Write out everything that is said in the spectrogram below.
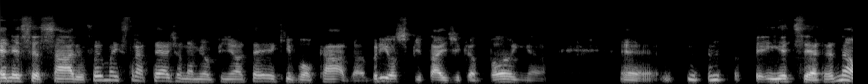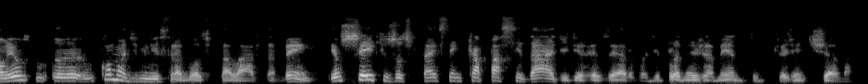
é necessário, foi uma estratégia, na minha opinião, até equivocada, abrir hospitais de campanha, é, e etc. Não, eu, como administrador hospitalar também, eu sei que os hospitais têm capacidade de reserva, de planejamento, que a gente chama.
